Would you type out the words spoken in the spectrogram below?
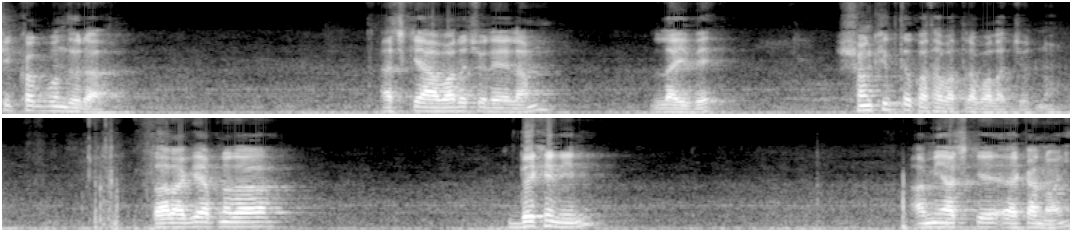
শিক্ষক বন্ধুরা, আজকে আবারও চলে এলাম লাইভে সংক্ষিপ্ত কথাবার্তা বলার জন্য। তার আগে আপনারা দেখে নিন, আমি আজকে একা নয়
